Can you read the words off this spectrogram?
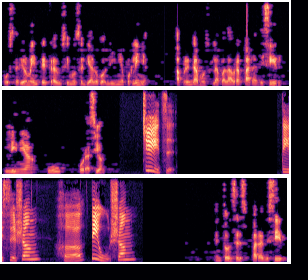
Posteriormente traducimos el diálogo línea por línea. Aprendamos la palabra para decir línea u oración. 句子第四声和第五声， Entonces, para decir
